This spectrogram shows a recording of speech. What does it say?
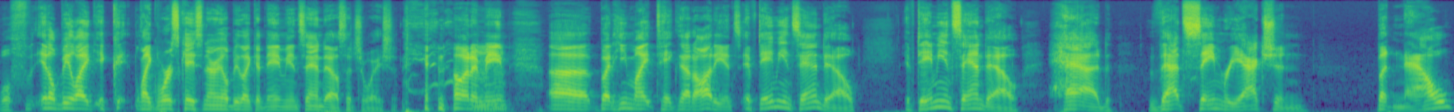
Will f- it'll be like it could, like worst case scenario, it'll be like a Damien Sandow situation. you know what I mean? Uh, but he might take that audience if Damien Sandow, if Damien Sandow had that same reaction but now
